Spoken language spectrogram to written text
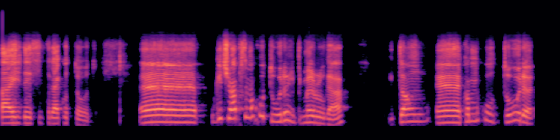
trás desse treco todo? É, o GitOps é uma cultura, em primeiro lugar. Então, é, como cultura,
